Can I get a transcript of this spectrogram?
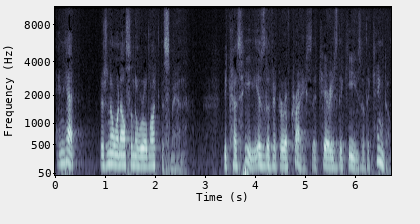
And yet, there's no one else in the world like this man because he is the vicar of Christ that carries the keys of the kingdom.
